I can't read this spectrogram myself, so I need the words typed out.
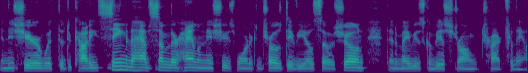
And this year with the Ducati, seeming to have some of their handling issues more the controls. Dovizioso has shown that it maybe it's going to be a strong track for them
